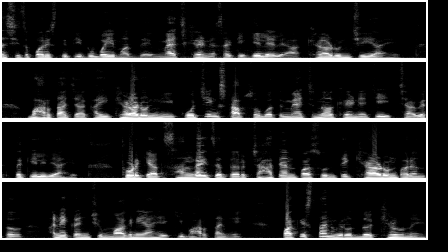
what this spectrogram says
तशीच परिस्थिती दुबईमध्ये मॅच खेळण्यासाठी गेलेल्या खेळाडूंची आहे. भारताच्या काही खेळाडूंनी कोचिंग स्टाफसोबत मॅच न खेळण्याची इच्छा व्यक्त केलेली आहे. थोडक्यात सांगायचं तर चाहत्यांपासून ते खेळाडूंपर्यंत अनेकांची मागणी आहे की भारताने पाकिस्तान विरुद्ध खेळू नये.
